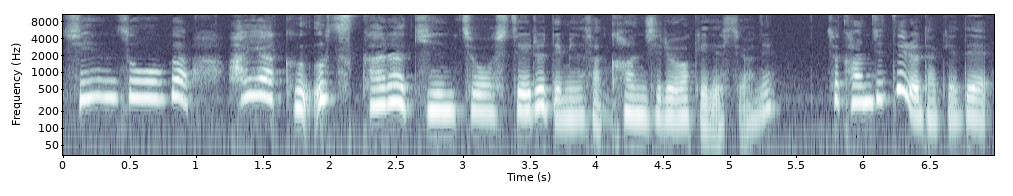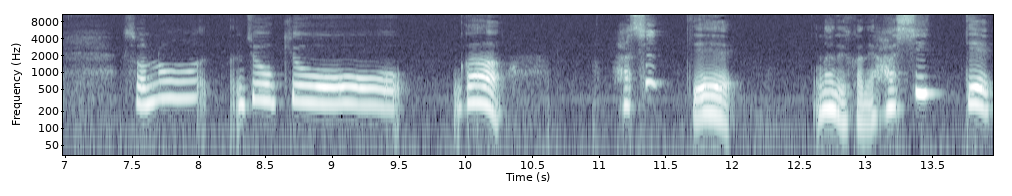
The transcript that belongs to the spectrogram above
心臓が早く打つから緊張しているって皆さん感じるわけですよね。それ感じてるだけでその状況が走って何ですかね走って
